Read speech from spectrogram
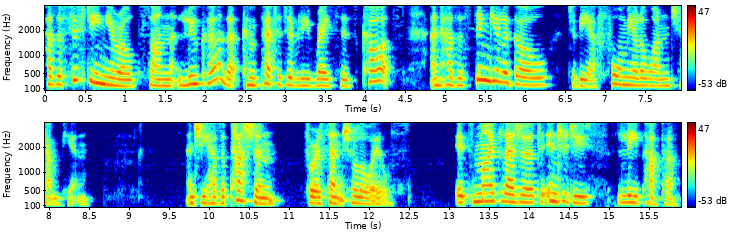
has a 15-year-old son, Luca, that competitively races karts and has a singular goal to be a Formula One champion. And she has a passion for essential oils. It's my pleasure to introduce Lee Papa.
